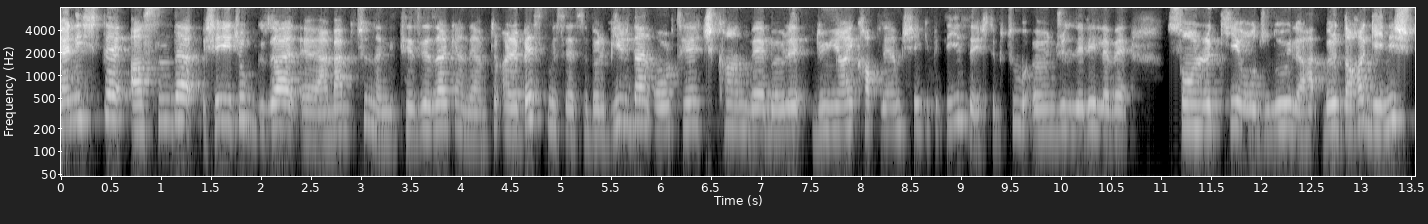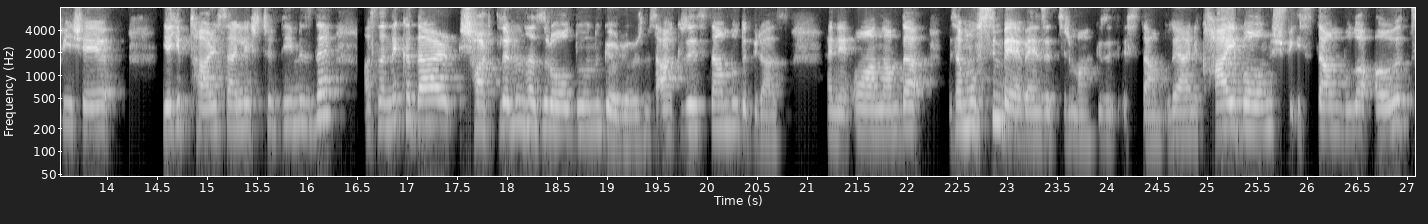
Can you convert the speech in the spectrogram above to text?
Yani işte aslında şeyi çok güzel, e, yani ben bütün hani tez yazarken de yani bütün arabesk meselesi böyle birden ortaya çıkan ve böyle dünyayı kaplayan bir şey gibi değil de işte bütün bu öncülleriyle ve sonraki yolculuğuyla böyle daha geniş bir şeye yayıp tarihselleştirdiğimizde aslında ne kadar şartlarının hazır olduğunu görüyoruz. Mesela Ah Güzel İstanbul da biraz hani o anlamda mesela Muhsin Bey'e benzetirim Ah Güzel İstanbul. Yani kaybolmuş bir İstanbul'a ağıt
